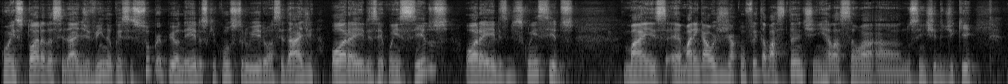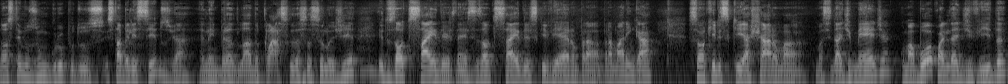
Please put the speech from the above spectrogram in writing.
com a história da cidade vinda com esses super pioneiros que construíram a cidade, ora eles reconhecidos, ora eles desconhecidos. Mas é, Maringá hoje já conflita bastante em relação a, a, no sentido de que nós temos um grupo dos estabelecidos, já lembrando lá do clássico da sociologia, e dos outsiders, né? Esses outsiders que vieram para Maringá são aqueles que acharam uma, uma cidade média, com uma boa qualidade de vida,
